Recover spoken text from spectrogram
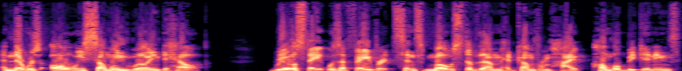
and there was always someone willing to help. Real estate was a favorite since most of them had come from high, humble beginnings.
